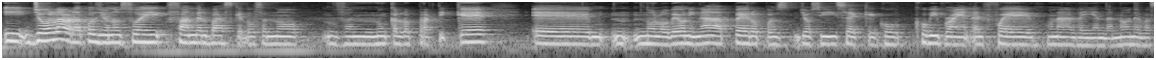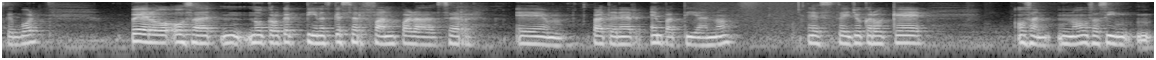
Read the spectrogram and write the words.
Y yo, la verdad, pues yo no soy fan del básquet, o sea, no, o sea, nunca lo practiqué, eh, no lo veo ni nada, pero pues yo sí sé que Kobe Bryant, él fue una leyenda, ¿no? En el básquetbol. Pero, o sea, no creo que tienes que ser fan para ser, eh, para tener empatía, ¿no? Este, yo creo que, o sea, no, o sea, si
